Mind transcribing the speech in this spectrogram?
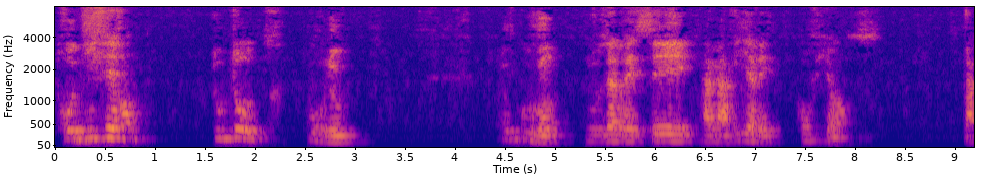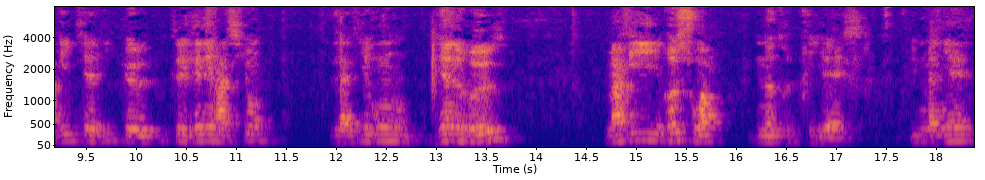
trop différent, tout autre pour nous, nous pouvons nous adresser à Marie avec confiance Marie qui a dit que toutes les générations la diront bienheureuse, Marie reçoit notre prière d'une manière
